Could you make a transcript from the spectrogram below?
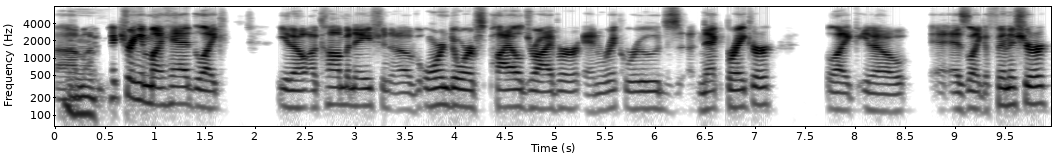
Um, Mhm. I'm picturing in my head like, you know, a combination of Orndorff's pile driver and Rick Rude's neck breaker like you know as like a finisher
